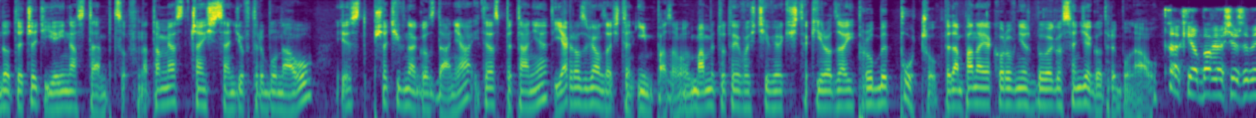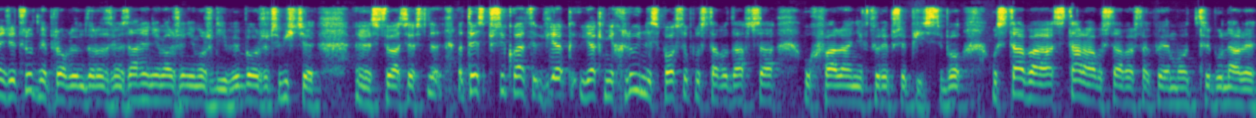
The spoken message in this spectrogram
dotyczyć jej następców. Natomiast część sędziów Trybunału jest przeciwnego zdania I teraz pytanie, jak rozwiązać ten impas? Mamy tutaj właściwie jakiś taki rodzaj próby puczu. Pytam pana jako również byłego sędziego Trybunału. Tak, ja obawiam się, że będzie trudny problem do rozwiązania, niemalże niemożliwy, bo rzeczywiście e, sytuacja jest... No, to jest przykład, w jak, w jak niechlujny sposób ustawodawca uchwala niektóre przepisy, bo ustawa, stara ustawa, że tak powiem, o Trybunale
